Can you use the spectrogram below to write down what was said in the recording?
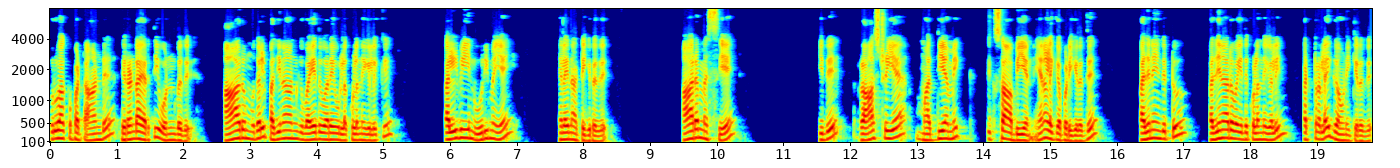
உருவாக்கப்பட்ட ஆண்டு இரண்டாயிரத்தி ஒன்பது. ஆறு முதல் பதினான்கு வயது வரை உள்ள குழந்தைகளுக்கு கல்வியின் உரிமையை நிலைநாட்டுகிறது. ஆர்எம்எஸ்ஏ இது ராஷ்ட்ரிய மத்தியமிக் சிக்ஸாபியன் என அழைக்கப்படுகிறது. பதினைந்து டு பதினாறு வயது குழந்தைகளின் கற்றலை கவனிக்கிறது.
